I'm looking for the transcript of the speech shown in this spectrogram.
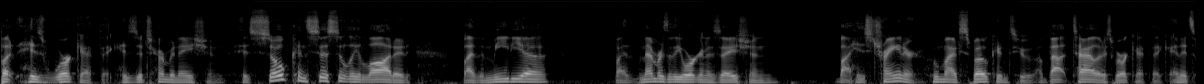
but his work ethic, his determination is so consistently lauded by the media, by the members of the organization, by his trainer, whom I've spoken to about Tyler's work ethic, and it's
